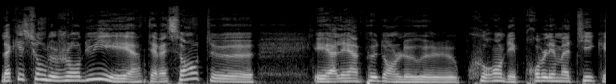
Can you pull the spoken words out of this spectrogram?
La question d'aujourd'hui est intéressante euh, et est un peu dans le courant des problématiques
